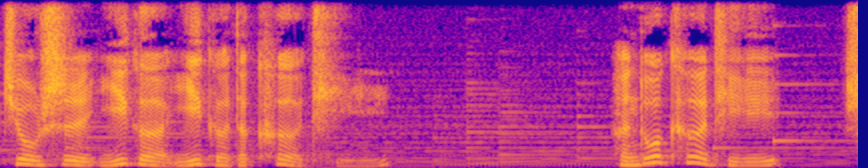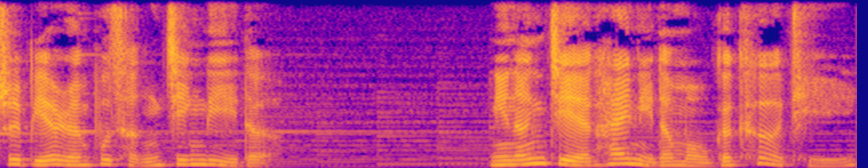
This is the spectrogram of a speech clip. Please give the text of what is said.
就是一个一个的课题。很多课题是别人不曾经历的，你能解开你的某个课题，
